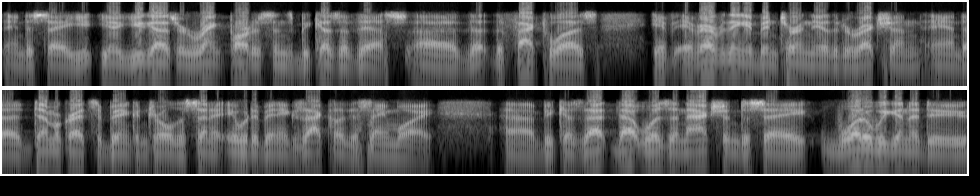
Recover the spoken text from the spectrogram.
and to say you, you know you guys are rank partisans because of this. Uh, the the fact was, if if everything had been turned the other direction and uh, Democrats had been in control of the Senate, it would have been exactly the same way. Uh, because that that was an action to say, what are we going to do?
